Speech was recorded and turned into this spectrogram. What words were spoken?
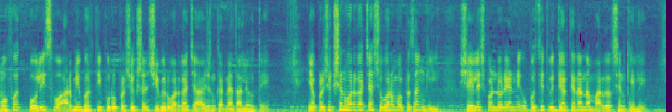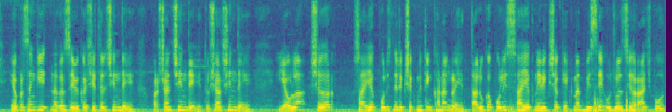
मोफत पोलीस व आर्मी भरतीपूर्व प्रशिक्षण शिबिर वर्गाचे आयोजन करण्यात आले होते. या प्रशिक्षण वर्गाच्या शुभारंभ प्रसंगी शैलेश पंडोरे यांनी उपस्थित विद्यार्थ्यांना मार्गदर्शन केले. या प्रसंगी नगरसेविका शीतल शिंदे प्रशांत शिंदे तुषार शिंदे येवला शहर सहाय्यक पोलीस निरीक्षक नितीन खनांगळे तालुका पोलीस सहाय्यक निरीक्षक एकनाथ भिसे उज्ज्वलसिंह राजपूत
